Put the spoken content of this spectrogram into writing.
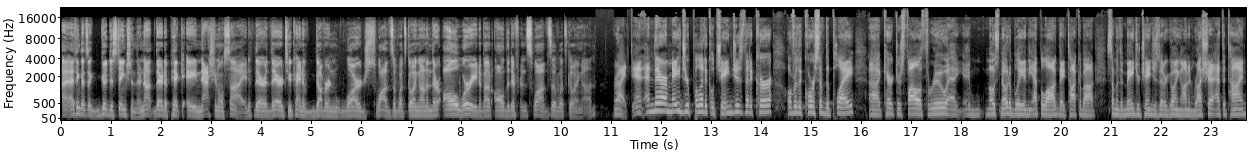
I I think that's a good distinction. They're not there to pick a national side. They're there to kind of govern large swaths of what's going on, and they're all worried about all the different swaths of what's going on. Right. And, and there are major political changes that occur over the course of the play. Uh, characters follow through. Uh, most notably, in the epilogue, they talk about some of the major changes that are going on in Russia at the time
